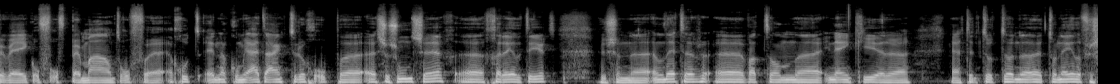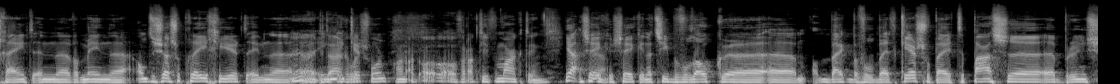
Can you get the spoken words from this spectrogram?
per week of, of per maand. Of, eh, goed, en dan kom je uiteindelijk terug op eh seizoens hè, eh, gerelateerd. Dus een, eh, een letter eh, wat dan eh, in één keer eh, ja, ten to- ton- eh, tonelen verschijnt. En eh, wat men eh, enthousiast op reageert en, eh, Ja, eh, in, eigenlijk kerstvorm. Gewoon over actieve marketing. Ja, zeker, Ja. zeker. En dat zie je bijvoorbeeld ook eh, eh, bij, bijvoorbeeld bij het kerst of bij het paasbrunch.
